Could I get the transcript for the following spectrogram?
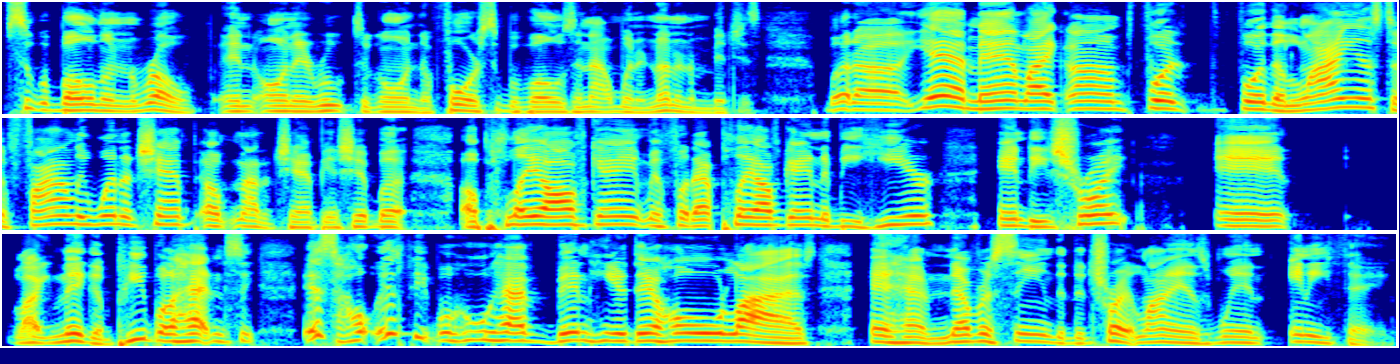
Super Bowl in a row and on their route to going to four Super Bowls and not winning none of them bitches. But uh yeah, man, like um for for the Lions to finally win a champ uh, not a championship, but a playoff game and for that playoff game to be here in Detroit and like nigga, people hadn't seen it's it's people who have been here their whole lives and have never seen the Detroit Lions win anything.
